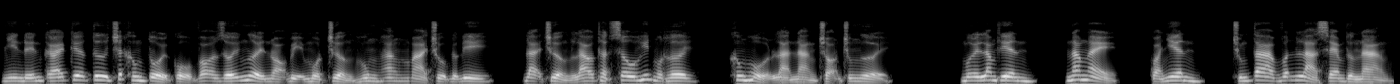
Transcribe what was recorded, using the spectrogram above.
Nhìn đến cái kia tư chất không tồi cổ võ giới người nọ bị một trưởng hung hăng mà chụp được đi, đại trưởng lao thật sâu hít một hơi, không hổ là nàng chọn chung người. Mười lăm thiên, năm ngày, quả nhiên, chúng ta vẫn là xem thường nàng.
